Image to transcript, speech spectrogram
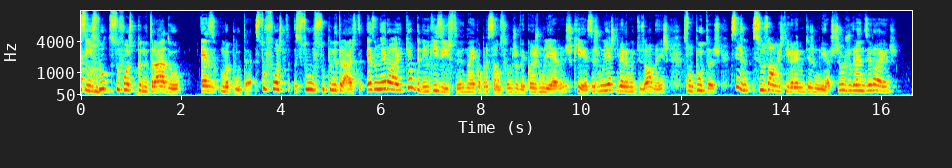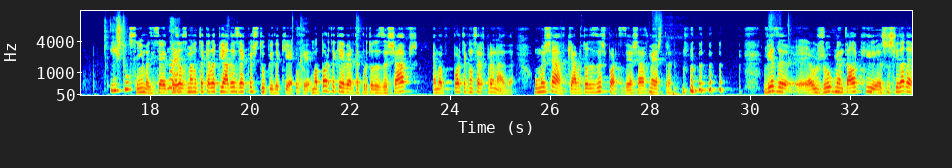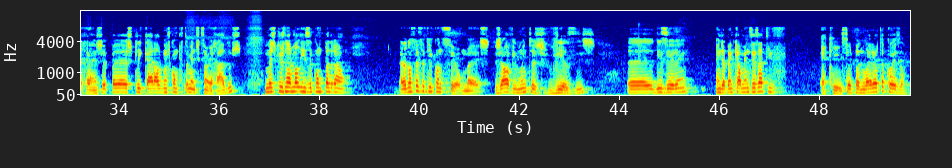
assim, se tu, se tu foste penetrado, és uma puta. Se tu foste, se se penetraste, és um herói, que é um bocadinho o que existe, não é? A comparação, se formos ver com as mulheres, que é, se as mulheres tiverem muitos homens, são putas. Se, as- se os homens tiverem muitas mulheres, são os grandes heróis. Isto Sim, mas isso é. Depois é? eles mandam-te aquela piada zeca estúpida que é. O quê? Uma porta que é aberta por todas as chaves é uma porta que não serve para nada. Uma chave que abre todas as portas é a chave mestra. Vês, é o jogo mental que a sociedade arranja para explicar alguns comportamentos que são errados, mas que os normaliza como padrão. Eu não sei se a ti aconteceu, mas já ouvi muitas vezes uh, dizerem ainda bem que ao menos és ativo. É que ser paneleiro é outra coisa.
